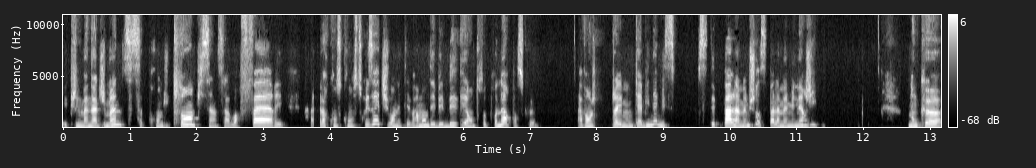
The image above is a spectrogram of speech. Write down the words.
Et puis le management, ça prend du temps, puis c'est un savoir-faire. Et alors qu'on se construisait, tu vois, on était vraiment des bébés entrepreneurs parce que avant j'avais mon cabinet, mais c'était pas la même chose, pas la même énergie. Donc euh,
